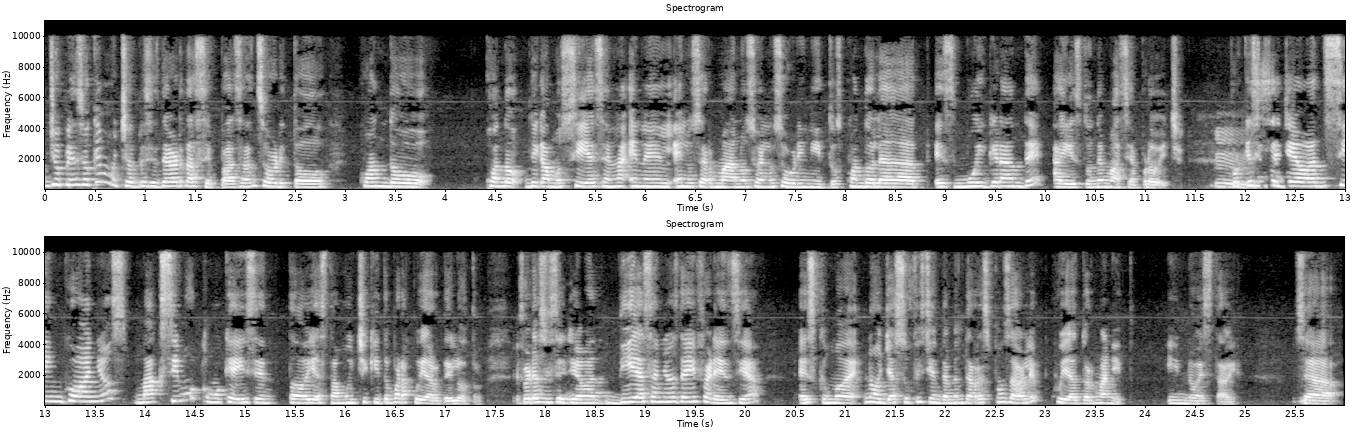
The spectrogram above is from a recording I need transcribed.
yo pienso que muchas veces de verdad se pasan, sobre todo cuando, cuando digamos, si es en, en, el, en los hermanos o en los sobrinitos, cuando la edad es muy grande, ahí es donde más se aprovecha. Porque mm. si se llevan cinco años máximo, como que dicen, todavía está muy chiquito para cuidar del otro. Pero si se llevan diez años de diferencia, es como de, no, ya suficientemente responsable, cuida a tu hermanito. Y no está bien. O sea,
